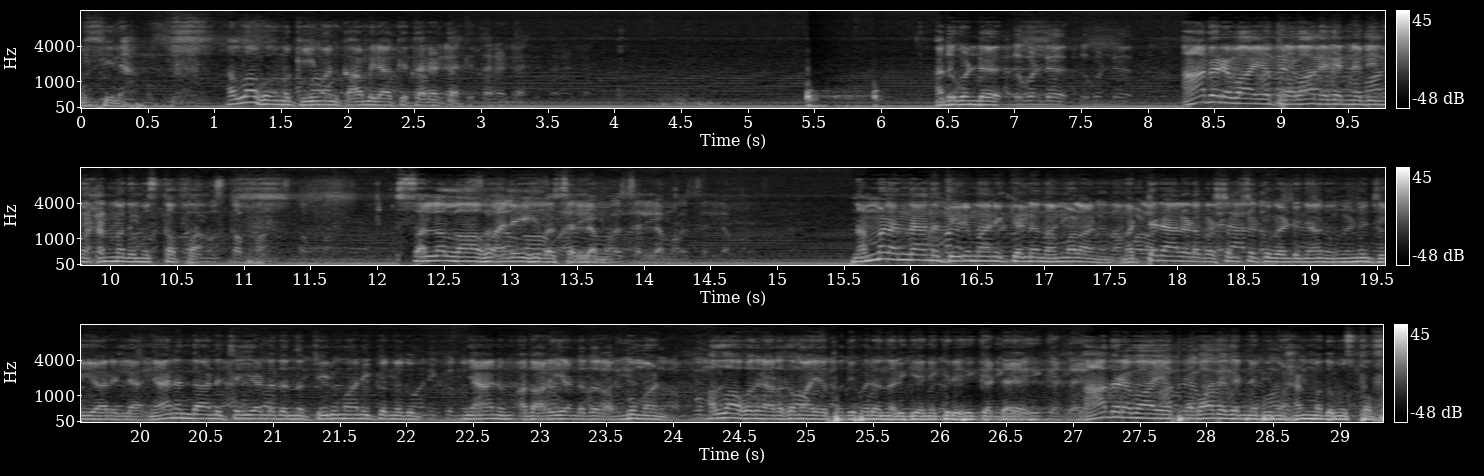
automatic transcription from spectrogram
അള്ളാഹു നമുക്ക് ഈമാൻ കാമിലാക്കി തരട്ടെ. അതുകൊണ്ട് ആദരവായ പ്രവാചകൻ നബി മുഹമ്മദ് മുസ്തഫ സല്ലല്ലാഹു അലൈഹി വസല്ലം നമ്മൾ എന്താണ് തീരുമാനിക്കേണ്ടത് നമ്മളാണ്. മറ്റൊരാളുടെ പ്രശംസയ്ക്ക് വേണ്ടി ഞാൻ ഒന്നും ചെയ്യാറില്ല. ഞാൻ എന്താണ് ചെയ്യേണ്ടതെന്ന് തീരുമാനിക്കുന്നതും ഞാനും അത് അറിയേണ്ടത് റബ്ബുമാണ്. അള്ളാഹു അതിന് അർഹമായ പ്രതിഫലം നൽകി അനുഗ്രഹിക്കട്ടെ. ആദരവായ പ്രവാചകൻ നബി മുഹമ്മദ് മുസ്തഫ.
